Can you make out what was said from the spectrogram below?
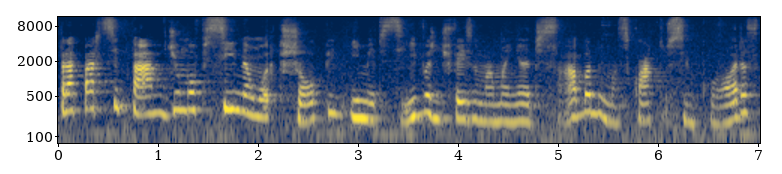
para participar de uma oficina, um workshop imersivo. A gente fez numa manhã de sábado, umas 4, 5 horas,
